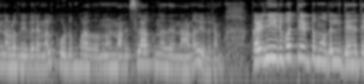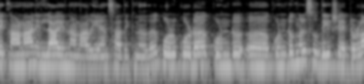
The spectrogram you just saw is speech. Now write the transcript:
എന്നുള്ള വിവരങ്ങൾ കുടുംബാംഗങ്ങൾ മനസ്സിലാക്കുന്നതെന്നാണ് വിവരം. കഴിഞ്ഞ ഇരുപത്തിയെട്ട് മുതൽ ഇദ്ദേഹത്തെ കാണാനില്ല എന്നാണ് അറിയാൻ സാധിക്കുന്നത്. കോഴിക്കോട് കുണ്ടു കുണ്ടുങ്ങൽ സ്വദേശിയായിട്ടുള്ള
